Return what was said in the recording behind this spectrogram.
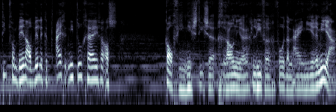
diep van binnen, al wil ik het eigenlijk niet toegeven, als Calvinistische Groninger liever voor de lijn Jeremia.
